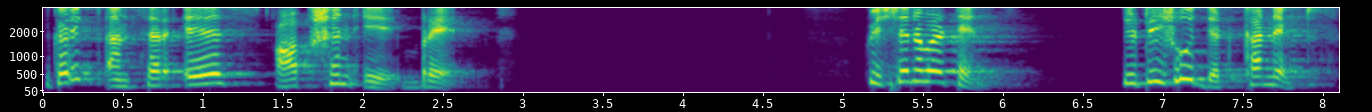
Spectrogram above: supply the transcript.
The correct answer is option A, brain. Question number 10. The tissue that connects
